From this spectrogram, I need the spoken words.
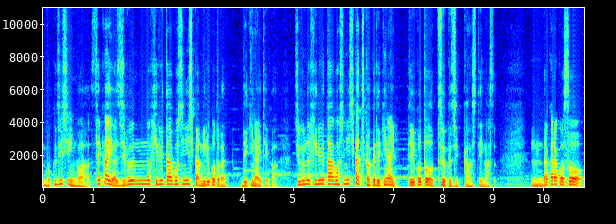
僕自身は世界は自分のフィルター越しにしか見ることができないというか自分のフィルター越しにしか知覚できないっていうことを強く実感しています、うん、だからこそ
